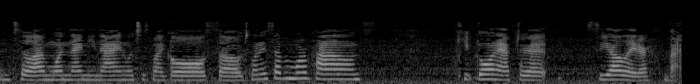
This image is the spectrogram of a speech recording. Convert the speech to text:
until I'm 199 which is my goal. So 27 more pounds. Keep going after it. See y'all later. Bye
